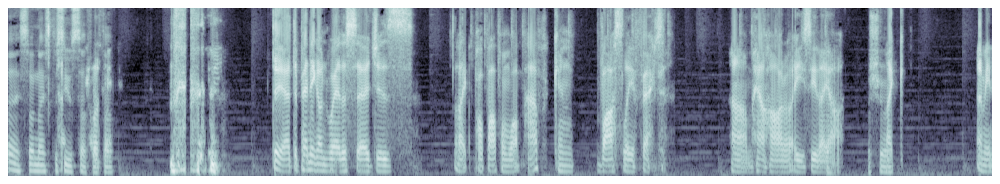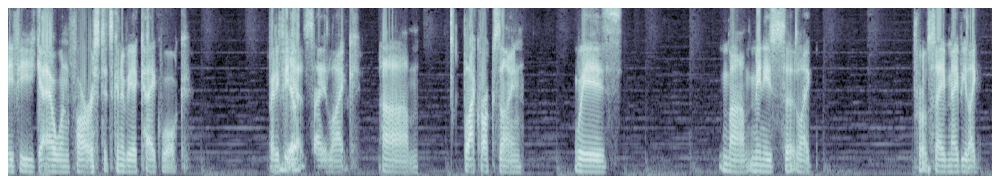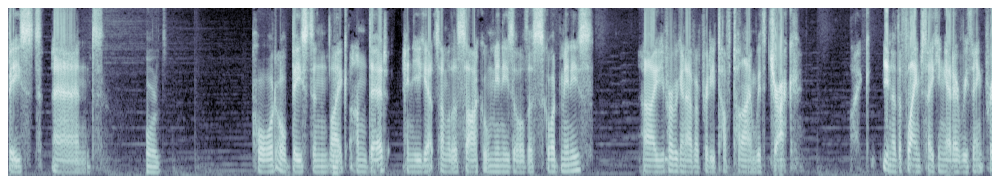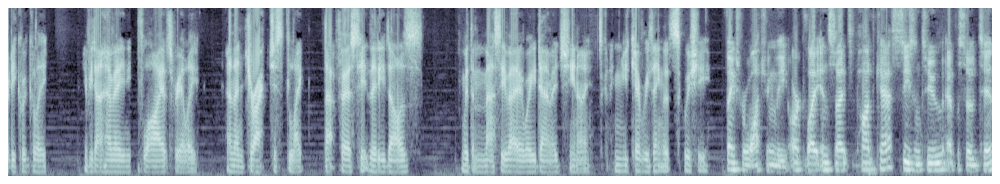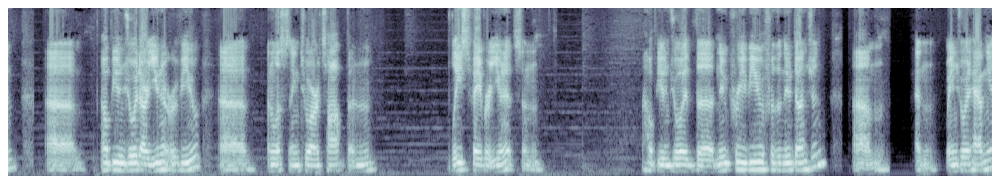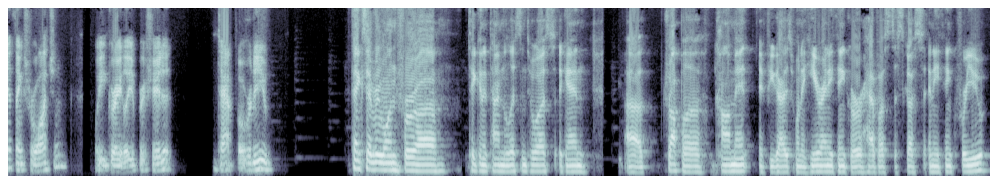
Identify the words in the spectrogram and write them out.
uh, so nice to see you suffer. Top. Yeah, depending on where the surges like pop up on what map can vastly affect um, how hard or easy they are. For sure. Like, I mean, if you get Elwynn Forest, it's going to be a cakewalk. But if you Yep. get, say, like um, Blackrock Zone with um, minis that, like, say maybe like Beast and Horde. Horde or Beast and like Undead, and you get some of the Cycle minis or the Squad minis, uh, you're probably going to have a pretty tough time with Drac. Like, you know, the Flames taking out everything pretty quickly if you don't have any flyers, really. And then Drac, just like that first hit that he does with the massive AoE damage, you know, it's going to nuke everything that's squishy. Thanks for watching the Arclight Insights podcast, season two, episode ten. Um, I hope you enjoyed our unit review uh, and listening to our top and least favorite units. And I hope you enjoyed the new preview for the new dungeon. Um, and we enjoyed having you. Thanks for watching. We greatly appreciate it. Tap over to you. Thanks everyone for uh, taking the time to listen to us again. Uh, drop a comment if you guys want to hear anything or have us discuss anything for you.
